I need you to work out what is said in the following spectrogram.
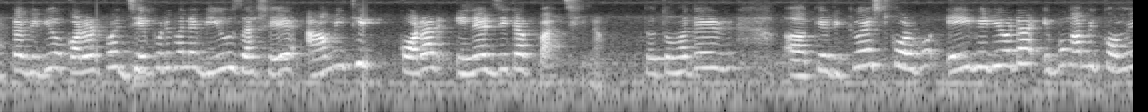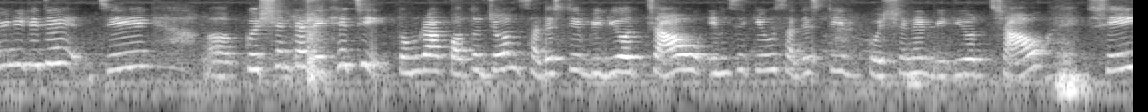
একটা ভিডিও করার পর যে পরিমাণে ভিউজ আসে, আমি ঠিক করার এনার্জিটা পাচ্ছি না। তো তোমাদেরকে রিকোয়েস্ট করব এই ভিডিওটা এবং আমি কমিউনিটিতে যে কোয়েশ্চেনটা রেখেছি, তোমরা কতজন সাজেস্টিভ ভিডিও চাও এমসিকিউ সাজেস্টিভ কোয়েশ্চেনের ভিডিও চাও, সেই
